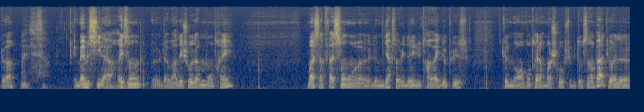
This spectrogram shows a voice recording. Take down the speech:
Tu vois? Oui, c'est ça. Et même s'il a raison euh, d'avoir des choses à me montrer, moi, sa façon de me dire que ça va lui donner du travail de plus que de me rencontrer, alors moi, je trouve que c'est plutôt sympa, tu vois, de,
